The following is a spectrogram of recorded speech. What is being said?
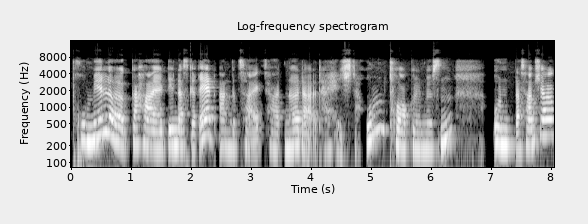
Promillegehalt, den das Gerät angezeigt hat, ne, da, da hätte ich da rumtorkeln müssen. Und das habe ich ja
